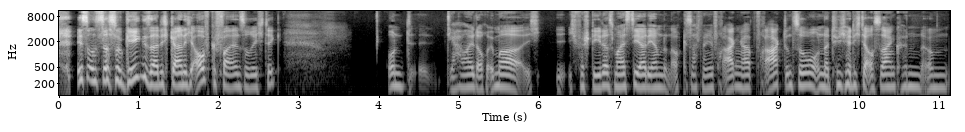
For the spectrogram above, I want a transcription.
ist uns das so gegenseitig gar nicht aufgefallen so richtig. Und äh, die haben halt auch immer, ich, ich verstehe das meiste ja, die haben dann auch gesagt, wenn ihr Fragen habt, fragt und so. Und natürlich hätte ich da auch sagen können, ähm,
